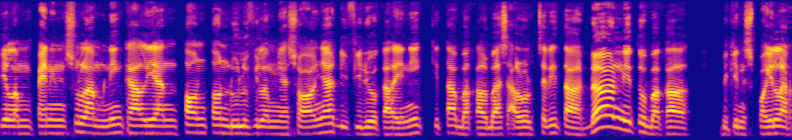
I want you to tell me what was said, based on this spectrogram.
film Peninsula, mending kalian tonton dulu filmnya. Soalnya di video kali ini kita bakal bahas alur cerita dan itu bakal bikin spoiler.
